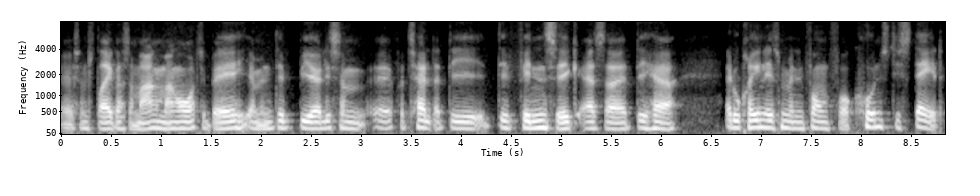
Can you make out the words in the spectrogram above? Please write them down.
øh, som strækker sig mange, mange år tilbage, jamen det bliver ligesom øh, fortalt, at det, det findes ikke. Altså at det her, at Ukraine er ligesom en form for kunstig stat,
